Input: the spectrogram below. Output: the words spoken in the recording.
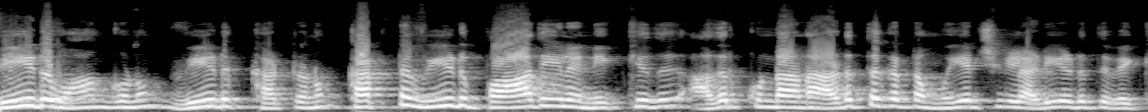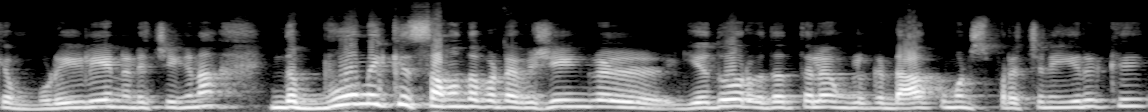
வீடு வாங்கணும் வீடு கட்டணும். கட்ட வீடு பாதையில் நிற்குது அதற்குண்டான அடுத்த கட்ட முயற்சிகள் அடியெடுத்து வைக்க முடியலையே நினச்சிங்கன்னா இந்த பூமிக்கு சம்மந்தப்பட்ட விஷயங்கள் ஏதோ ஒரு விதத்தில் உங்களுக்கு டாக்குமெண்ட்ஸ் பிரச்சனை இருக்குது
